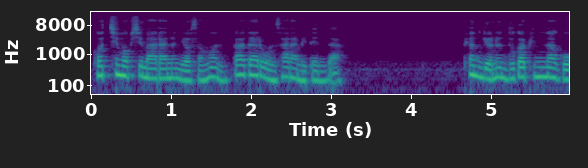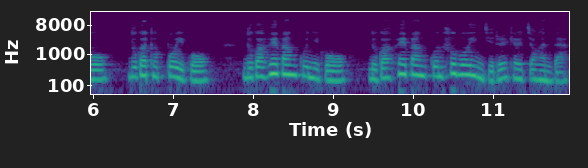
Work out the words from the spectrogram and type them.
거침없이 말하는 여성은 까다로운 사람이 된다. 편견은 누가 빛나고 누가 돋보이고 누가 회방꾼이고 누가 회방꾼 후보인지를 결정한다.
